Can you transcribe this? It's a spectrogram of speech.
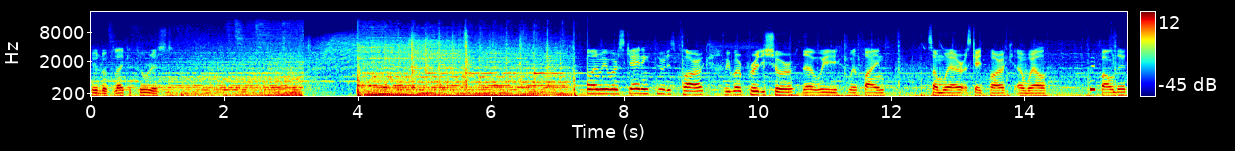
You look like a tourist. Skating through this park, we were pretty sure that we will find somewhere a skate park and well, we found it.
